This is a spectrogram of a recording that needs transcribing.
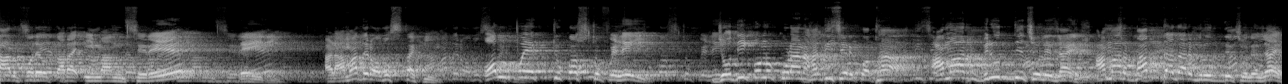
তারপরেও তারা ইমান ছেড়ে দেয়নি। আর আমাদের অবস্থা কি? অল্প একটু কষ্ট পেলেই যদি কোনো কোরআন হাদিসের কথা আমার বিরুদ্ধে চলে যায় আমার বাপ দাদার বিরুদ্ধে চলে যায়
